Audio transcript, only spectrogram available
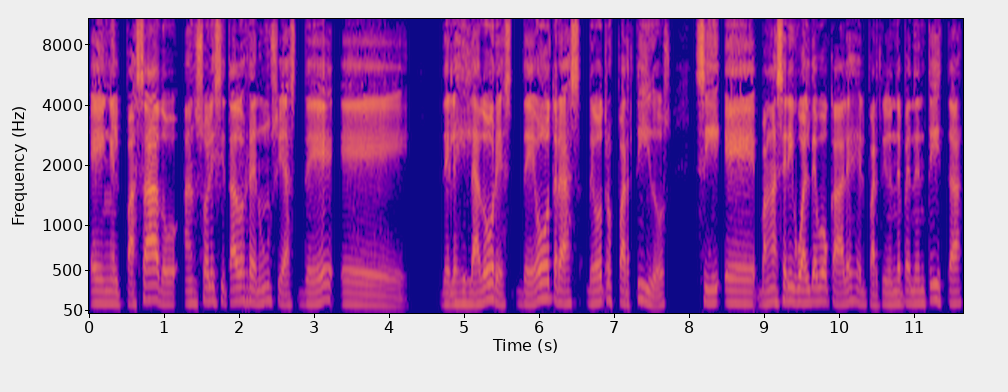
en el pasado han solicitado renuncias de, eh, de legisladores de otras de otros partidos si van a ser igual de vocales el Partido Independentista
